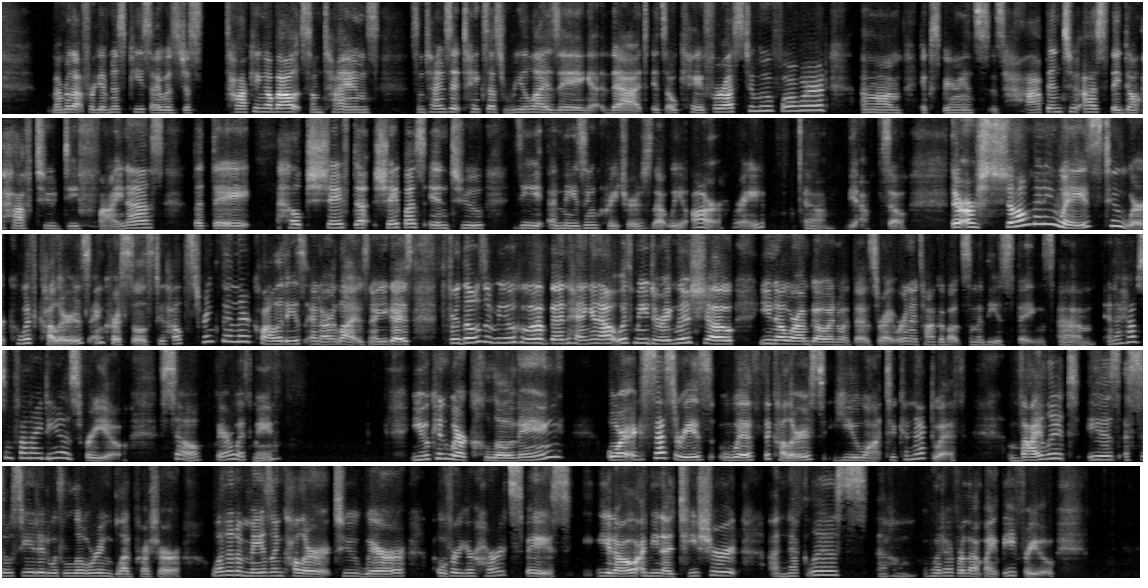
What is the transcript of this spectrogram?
Remember that forgiveness piece I was just talking about? Sometimes sometimes it takes us realizing that it's okay for us to move forward. Um, experiences happen to us. They don't have to define us, but they help shape shape us into the amazing creatures that we are, right? um, yeah so there are so many ways to work with colors and crystals to help strengthen their qualities in our lives. Now, you guys, for those of you who have been hanging out with me during this show, you know where I'm going with this, right? We're going to talk about some of these things. Um, and I have some fun ideas for you. So bear with me. You can wear clothing or accessories with the colors you want to connect with. Violet is associated with lowering blood pressure. What an amazing color to wear over your heart space. You know, I mean, a t shirt, a necklace, um, whatever that might be for you.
